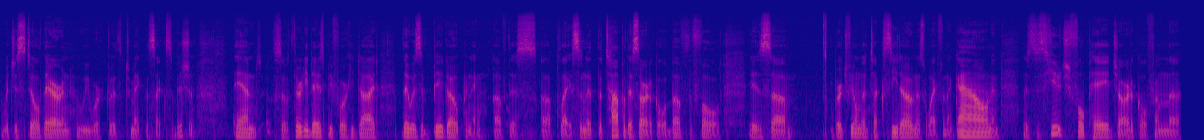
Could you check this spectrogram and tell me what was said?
which is still there and who we worked with to make this exhibition. And so 30 days before he died, there was a big opening of this uh, place. And at the top of this article, above the fold, is um, Burchfield in a tuxedo and his wife in a gown. And there's this huge full page article from the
